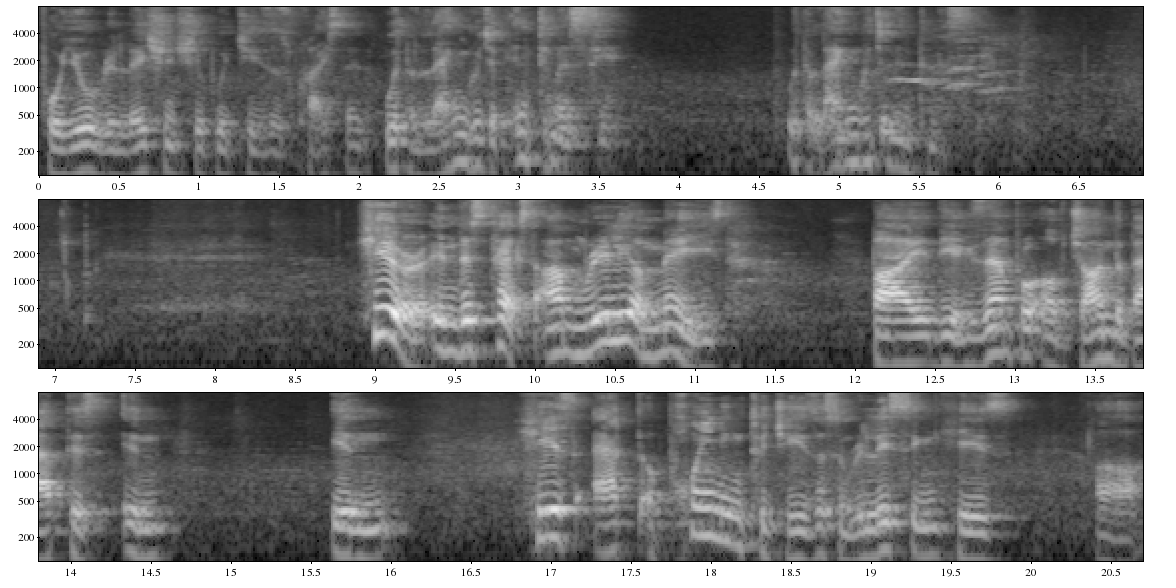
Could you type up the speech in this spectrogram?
for your relationship with Jesus Christ with the language of intimacy? With the language of intimacy. Here in this text, I'm really amazed by the example of John the Baptist in, in his act of pointing to Jesus and releasing his uh,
